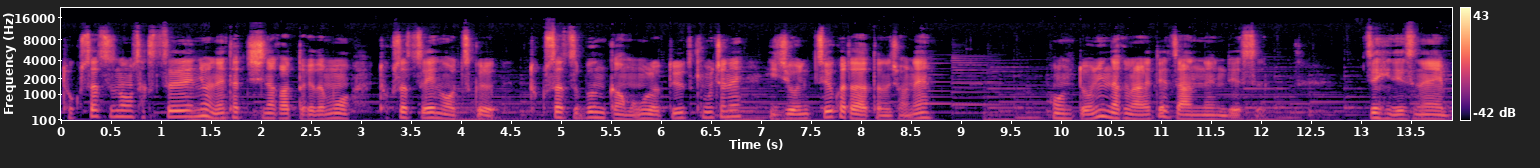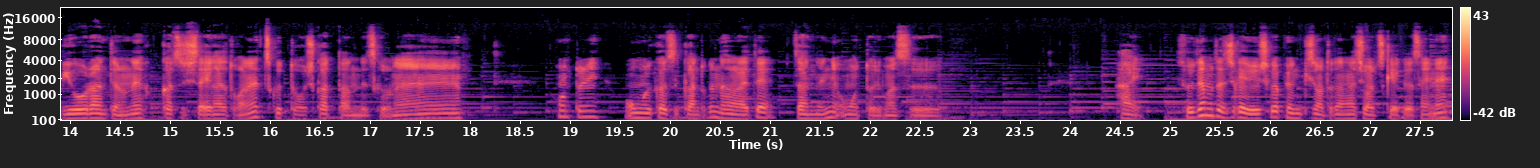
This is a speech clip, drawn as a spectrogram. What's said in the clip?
特撮の作成にはね、タッチしなかったけども、特撮映画を作る、特撮文化を守るという気持ちはね、非常に強い方だったんでしょうね。本当に亡くなられて残念です。ぜひですね、ビオランテのね、復活した映画とかね、作ってほしかったんですけどね。本当に大森和樹監督になられて残念に思っております。はい。それではまた次回よろしくぴょん吉の高話をお付き合いくださいね。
